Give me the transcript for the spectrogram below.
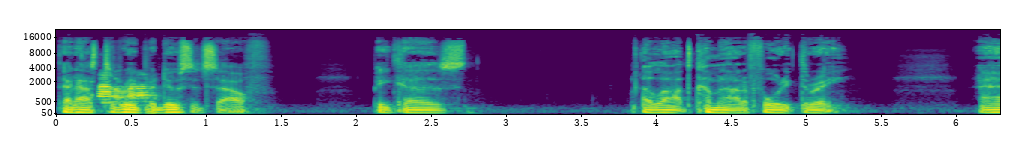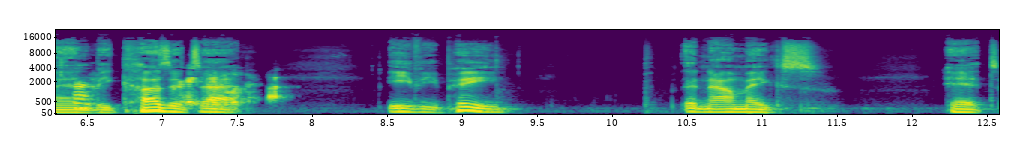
That has to uh-huh. reproduce itself because a lot's coming out of 43. And sure. because it's Great at EVP, it now makes it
